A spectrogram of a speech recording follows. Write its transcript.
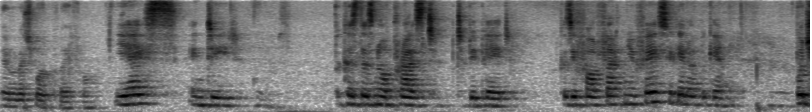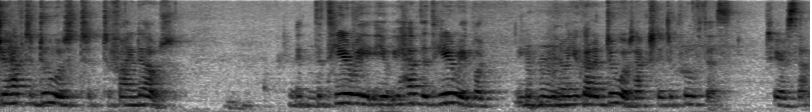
They're much more playful. Yes, indeed. Mm. Because there's no price to, to be paid. Because you fall flat on your face, you get up again. But you have to do it to, to find out. It, the theory, you, you have the theory, but you, you Mhm. know you got to do it actually to prove this to yourself.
